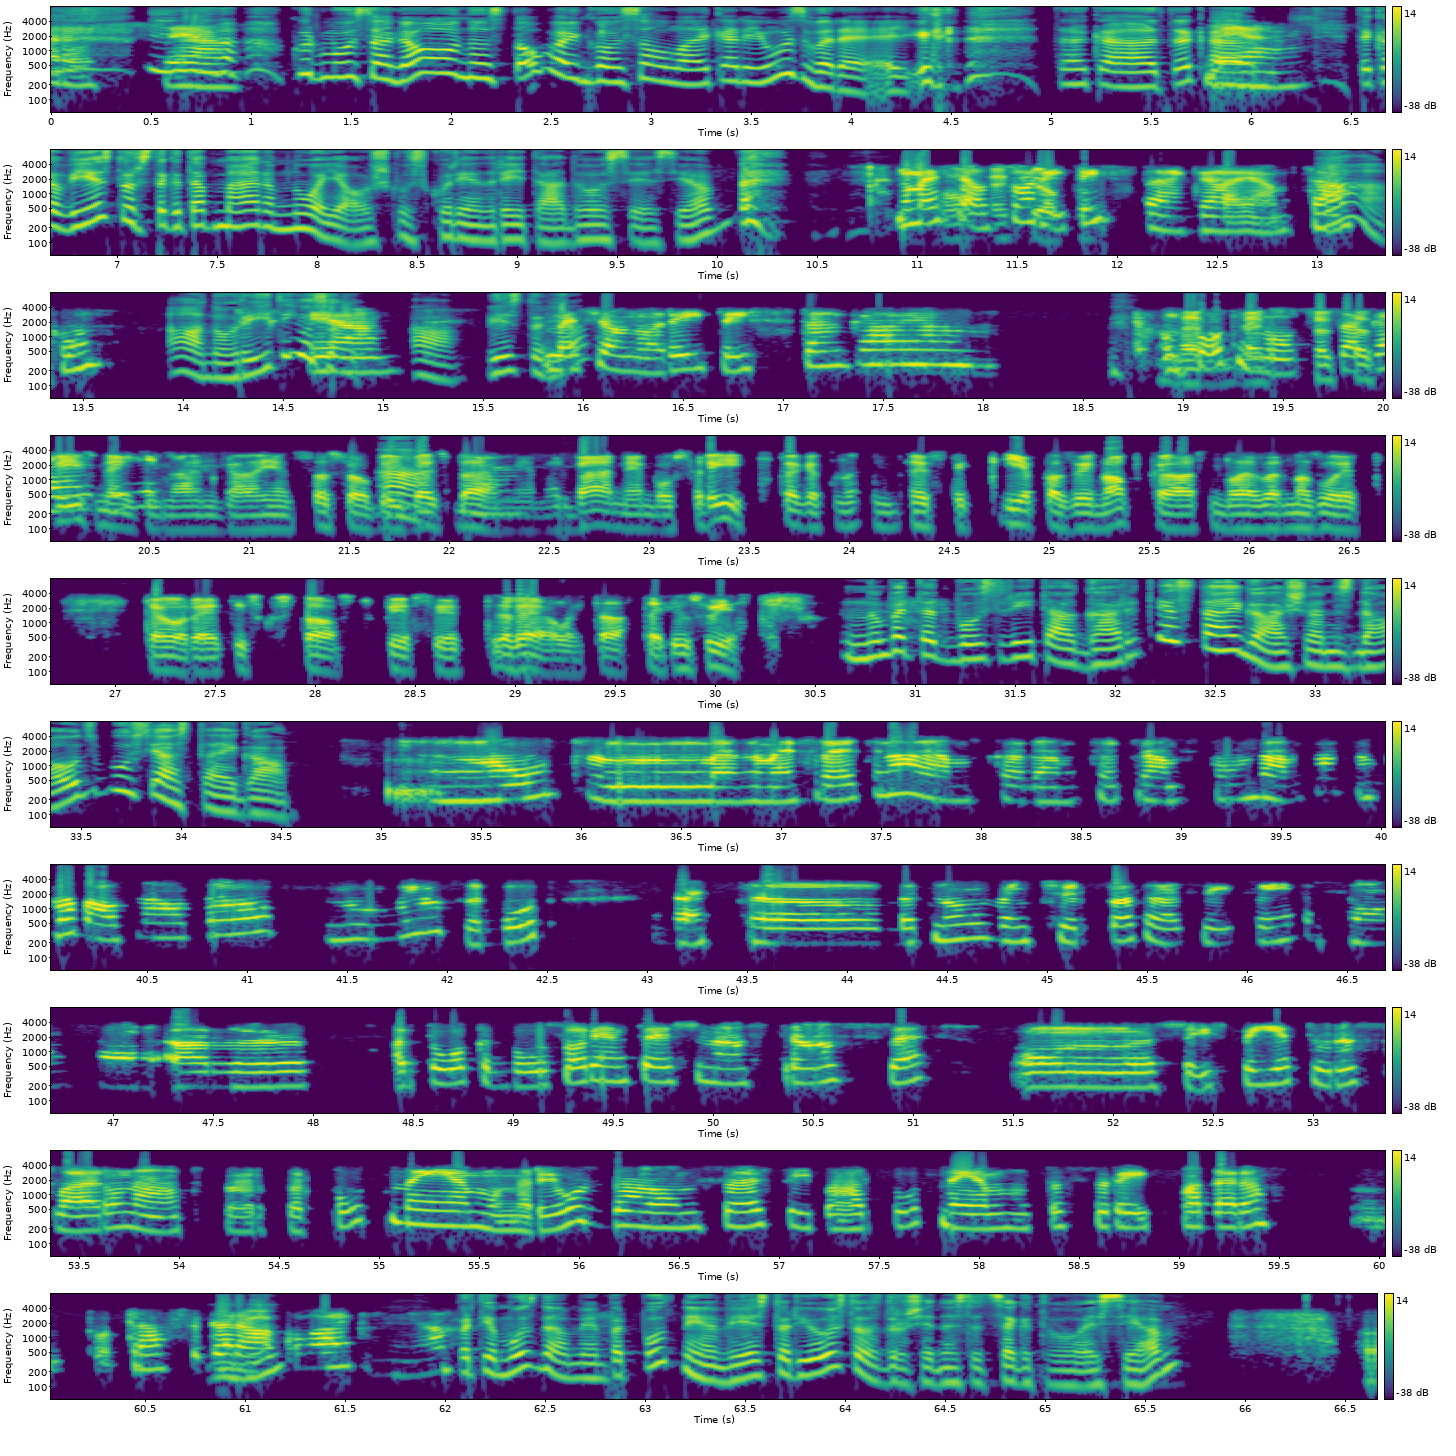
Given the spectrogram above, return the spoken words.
Jā, kur mūsu Aļona Stovenko savulaik arī uzvarēja. tā kā, tā kā, Jā. tā kā viesturs tagad apmēram nojauš, uz kurien rītā dosies? Ja? Nu, mēs jau šorīt izstaigājām taku. À, no rīta jūs jā. À, viestur, jā? Mēs jau no rīta izstaigājām. Un ne, ne, tas tas izmēģinājuma gājiens, tas vēl bija à, bez bērniem. Jā. Ar bērniem būs rīt, tagad es tik iepazinu apkārtni, lai var mazliet teorētisku stāstu piesiet realitātei uz vietas. Nu, bet tad būs rītā gari tie staigāšanas, daudz būs jāstaigā. Nu, nu, mēs rēķinājām uz kādām četrām stundām. Tas gabals nav daudz, nu, liels varbūt, bet, uh, bet nu, viņš ir pataisīts interesants ar, ar, ar to, ka būs orientēšanās trase un šīs pieturas, lai runātu par, par putniem un arī uzdevumu saistībā ar putniem, tas arī padara to trasi garāku mm -hmm. laiku ziņā. Par tiem uzdevumiem par putniem viestur jūs tos droši vien esat sagatavojis, jā?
